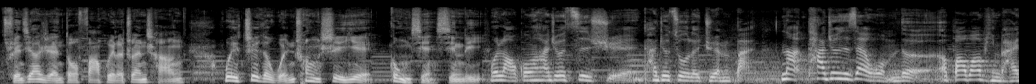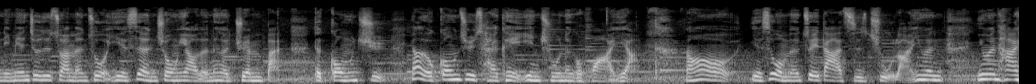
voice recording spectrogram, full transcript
全家人都发挥了专长，为这个文创事业贡献心力。我老公他就自学，他就做了绢板。那他就是在我们的呃包包品牌里面，就是专门做，也是很重要的那个绢板的工具。要有工具才可以印出那个花样，然后也是我们的最大支柱啦。因为因为他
